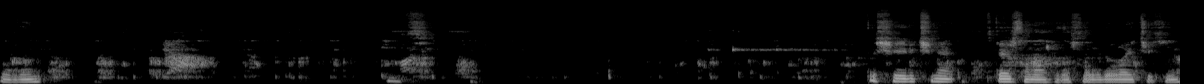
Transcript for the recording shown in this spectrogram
Buradan. Evet. Da şehir içine gidersen arkadaşlar bir de orayı çekeyim.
